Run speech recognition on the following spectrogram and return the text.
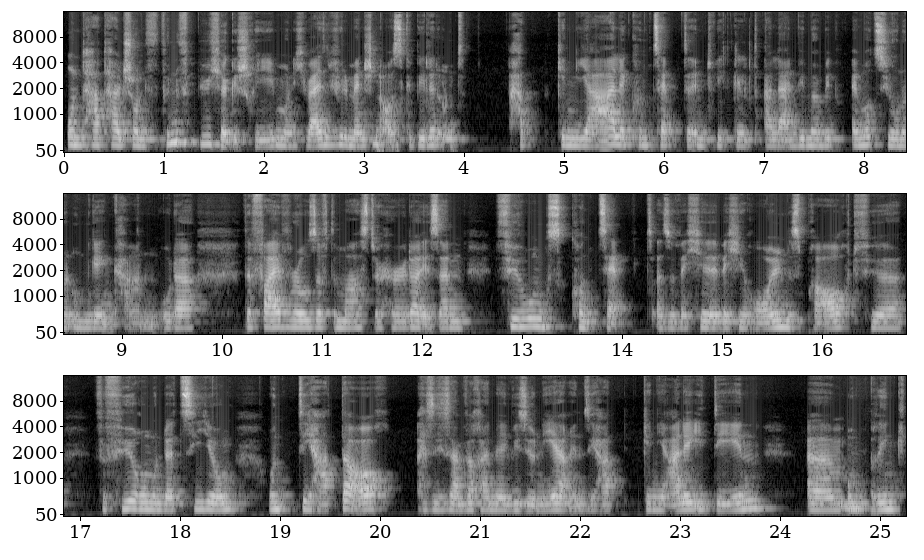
und hat halt schon fünf Bücher geschrieben und ich weiß nicht, wie viele Menschen ausgebildet und hat geniale Konzepte entwickelt, allein wie man mit Emotionen umgehen kann. Oder The Five Rows of the Master Herder ist ein Führungskonzept, also welche, welche Rollen es braucht für, für Führung und Erziehung. Und sie hat da auch, also sie ist einfach eine Visionärin, sie hat geniale Ideen ähm, mhm. und bringt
